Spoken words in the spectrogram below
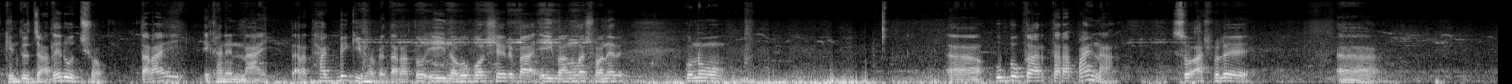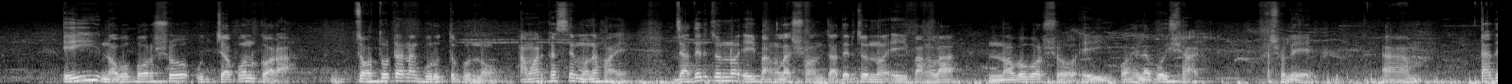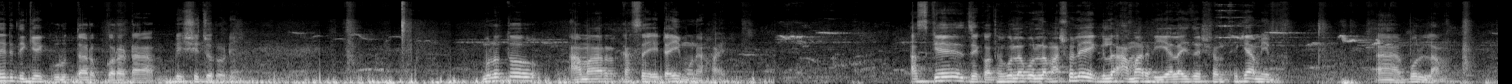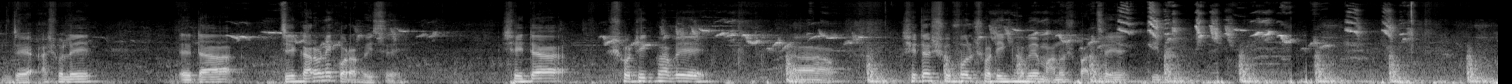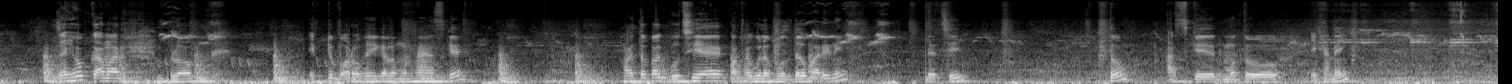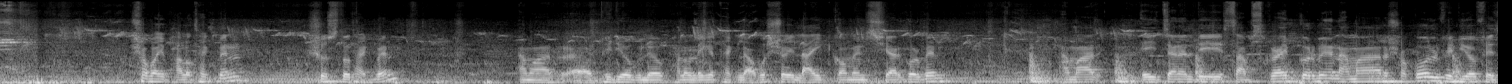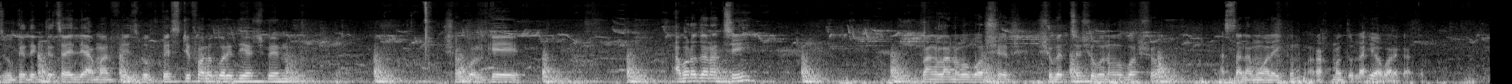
কিন্তু যাদের উৎসব তারাই এখানে নাই। তারা থাকবে কীভাবে? তারা তো এই নববর্ষের বা এই বাংলা সনের কোনো উপকার তারা পায় না। সো আসলে এই নববর্ষ উদযাপন করা যতটা না গুরুত্বপূর্ণ, আমার কাছে মনে হয় যাদের জন্য এই বাংলা সন, যাদের জন্য এই বাংলা নববর্ষ, এই পহেলা বৈশাখ, আসলে তাদের দিকে গুরুত্ব আরোপ করাটা বেশি জরুরি। মূলত আমার কাছে এটাই মনে হয়। আজকে যে কথাগুলো বললাম, আসলে এগুলো আমার রিয়েলাইজেশন থেকে আমি বললাম যে আসলে এটা যে কারণে করা হয়েছে, সেটা সঠিকভাবে সেটা সুফল সঠিকভাবে মানুষ পাচ্ছে কি না যাই হোক আমার ব্লগ একটু বড় হয়ে গেল মনে হয় আজকে। হয়তো বা গুছিয়ে কথাগুলো বলতেও পারিনি। দেখছি। তো, আজকের মতো এখানেই। সবাই ভালো থাকবেন, সুস্থ থাকবেন। আমার ভিডিওগুলো ভালো লেগে থাকলে অবশ্যই লাইক কমেন্ট শেয়ার করবেন। আমার এই চ্যানেলটি সাবস্ক্রাইব করবেন। আমার সকল ভিডিও ফেসবুকে দেখতে চাইলে আমার ফেসবুক পেজটি ফলো করে দিয়ে আসবেন। সকলকে আবারও জানাচ্ছি, বাংলা নববর্ষের শুভেচ্ছা, শুভ নববর্ষ। আসসালামু আলাইকুম রহমতুল্লাহি ওবরাকাতুহ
